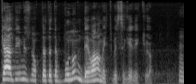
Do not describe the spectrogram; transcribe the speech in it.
geldiğimiz noktada da bunun devam etmesi gerekiyor. Hı hı.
